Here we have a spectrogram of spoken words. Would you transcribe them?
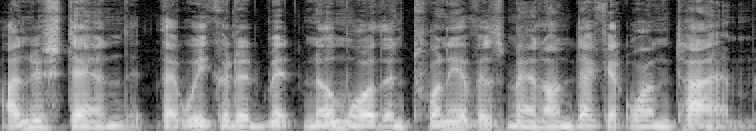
understand that we could admit no more than twenty of his men on deck at one time.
